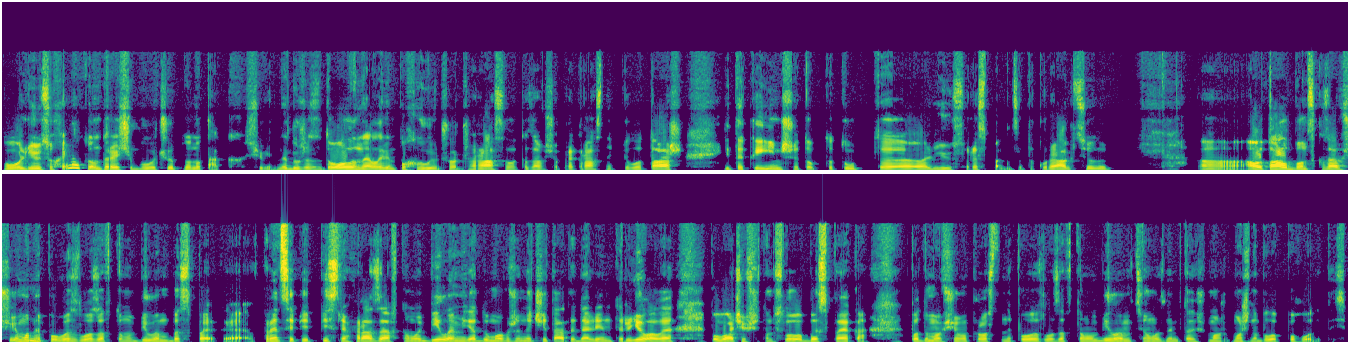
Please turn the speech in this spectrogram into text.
по Льюісу Хемілтону, до речі, було чутно, ну так, що він не дуже задоволений, але він похвалив Джорджа Рассела, казав, що прекрасний пілотаж і таке інше. Тобто тут е, Льюісу респект за таку реакцію. А, от Албон сказав, що йому не повезло з автомобілем безпеки. В принципі, після фрази автомобілем я думав вже не читати далі інтерв'ю, але побачив, що там слово безпека. Подумав, що йому просто не повезло з автомобілем. В цьому з ним теж можна було б погодитись.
